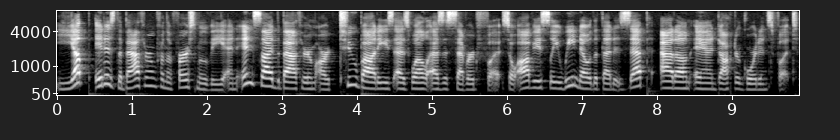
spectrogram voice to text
Yep, it is the bathroom from the first movie, and inside the bathroom are two bodies as well as a severed foot. So obviously, we know that that is Zep, Adam, and Dr. Gordon's foot.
